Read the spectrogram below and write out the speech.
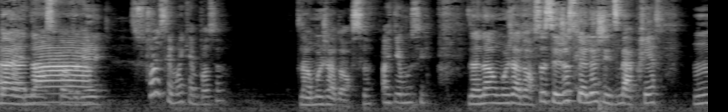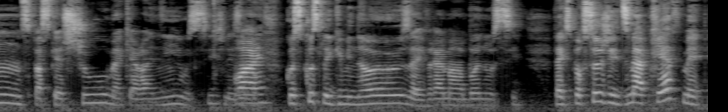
Ben, non, c'est pas vrai. C'est toi, c'est moi qui aime pas ça. Non, moi, j'adore ça. Ok, moi aussi. Non, non, moi, j'adore ça. C'est juste que là, j'ai dit ma préf. Hmm, c'est parce que chou, macaroni aussi, je les aime. Ouais. Couscous légumineuse, elle est vraiment bonne aussi. Fait que c'est pour ça que j'ai dit ma préf, mais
